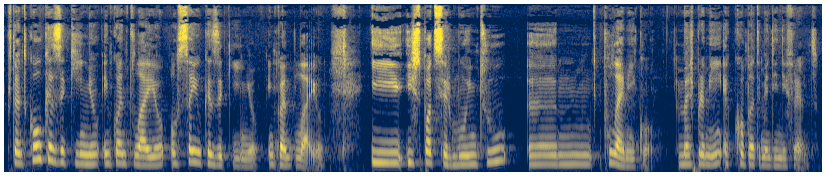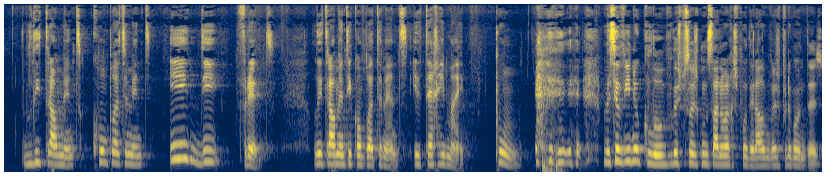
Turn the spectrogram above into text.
Portanto, com o casaquinho enquanto leio ou sem o casaquinho enquanto leio. E isto pode ser muito hum, polémico, mas para mim é completamente indiferente. Literalmente, completamente indiferente. Literalmente e completamente. E até rimei pum. Mas eu vi no clube que as pessoas começaram a responder algumas perguntas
